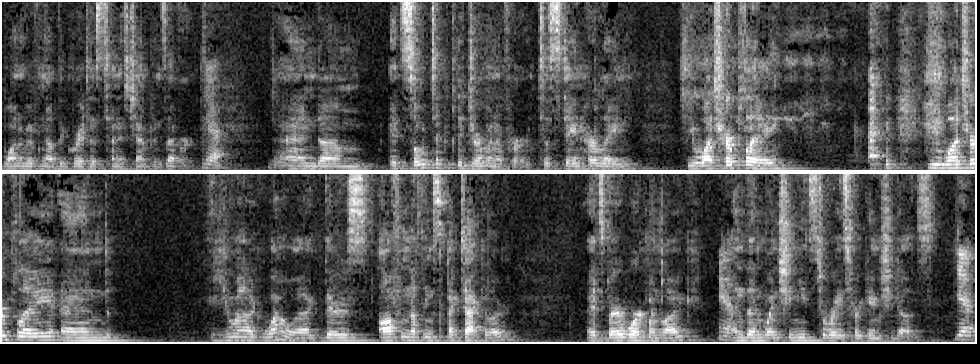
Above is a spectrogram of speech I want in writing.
one of, if not the greatest tennis champions ever. Yeah. yeah. And um, it's so typically German of her to stay in her lane. You watch her play, you watch her play, and you are like, wow, like, there's often nothing spectacular. It's very workmanlike. Yeah. And then when she needs to raise her game, she does. Yeah.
